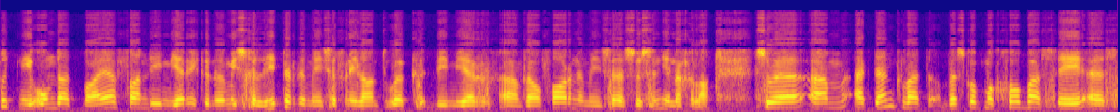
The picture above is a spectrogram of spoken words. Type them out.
goed nie omdat baie van die meer ekonomies geletterde mense van die land ook die meer um, welvarende mense is soos in enige land. So um ek dink wat biskop Moggoba sê is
